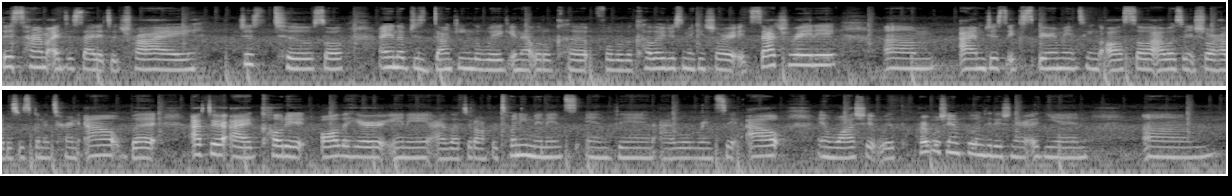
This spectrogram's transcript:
this time I decided to try just two so I end up just dunking the wig in that little cup full of the color just making sure it's saturated. Um, I'm just experimenting also. I wasn't sure how this was going to turn out but after I coated all the hair in it I left it on for 20 minutes and then I will rinse it out and wash it with purple shampoo and conditioner again. Um,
